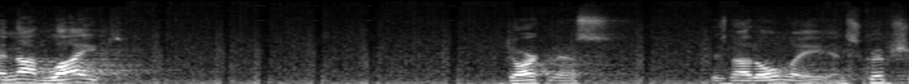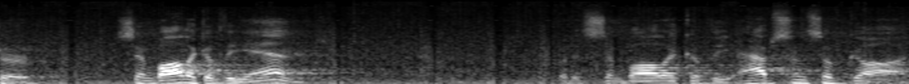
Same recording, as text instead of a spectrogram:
and not light. Darkness is not only in Scripture symbolic of the end, but it's symbolic of the absence of God.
